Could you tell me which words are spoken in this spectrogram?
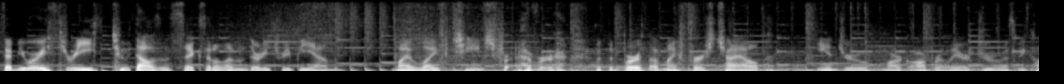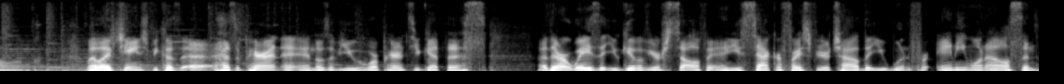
February 3, 2006 at 11:33 p.m., my life changed forever with the birth of my first child, Andrew Mark Auberly, or Drew as we call him. My life changed because uh, as a parent, and those of you who are parents, you get this. Uh, there are ways that you give of yourself and you sacrifice for your child that you wouldn't for anyone else. And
